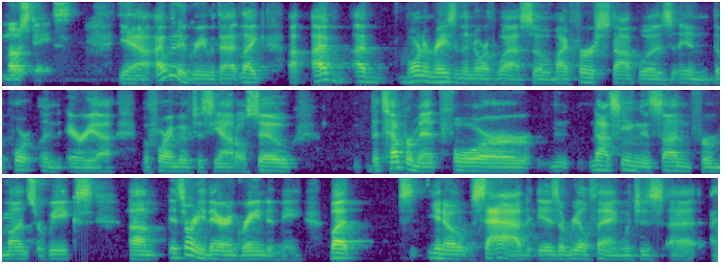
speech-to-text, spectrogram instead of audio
most days. Yeah, I would agree with that. Like I've I've born and raised in the Northwest, so my first stop was in the Portland area before I moved to Seattle. So the temperament for not seeing the sun for months or weeks, um, it's already there ingrained in me. But you know, SAD is a real thing, which is uh, I,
